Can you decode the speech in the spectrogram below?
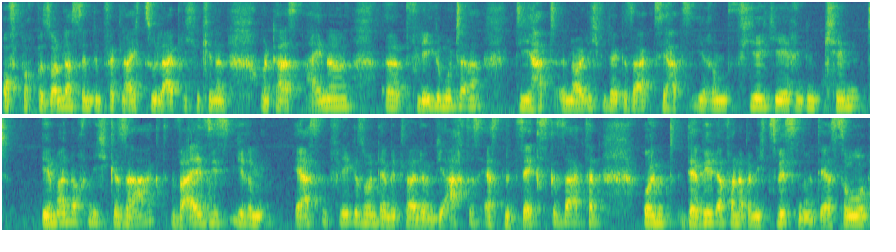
oft noch besonders sind im Vergleich zu leiblichen Kindern. Und da ist eine äh, Pflegemutter, die hat neulich wieder gesagt, sie hat es ihrem vierjährigen Kind immer noch nicht gesagt, weil sie es ihrem ersten Pflegesohn, der mittlerweile irgendwie acht ist, erst mit sechs gesagt hat. Und der will davon aber nichts wissen. Und der ist so,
